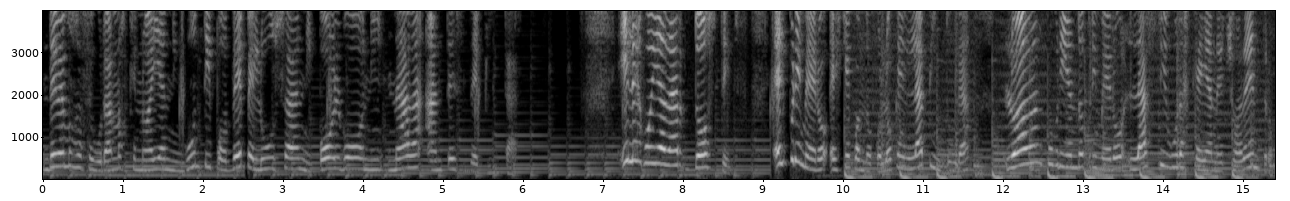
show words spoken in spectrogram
debemos asegurarnos que no haya ningún tipo de pelusa, ni polvo, ni nada antes de pintar. Y les voy a dar dos tips. El primero es que cuando coloquen la pintura, lo hagan cubriendo primero las figuras que hayan hecho adentro.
